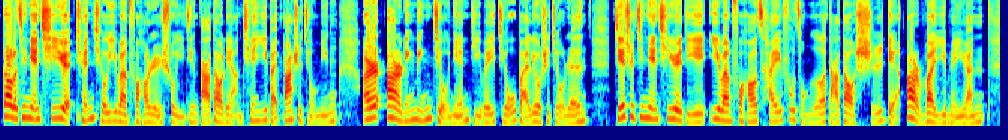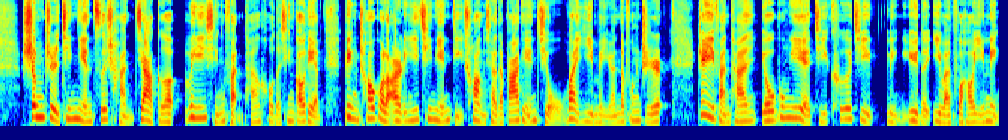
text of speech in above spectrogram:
到了今年七月，全球亿万富豪人数已经达到两千一百八十九名，而二零零九年底为。九百六十九人，截至今年七月底，亿万富豪财富总额达到十点二万亿美元，升至今年资产价格微型反弹后的新高点，并超过了二零一七年底创下的八点九万亿美元的峰值。这一反弹由工业及科技领域的亿万富豪引领。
